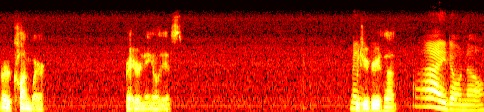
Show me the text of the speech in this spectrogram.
or conware, right? Or an alias. maybe. Would you agree with that? I don't know.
